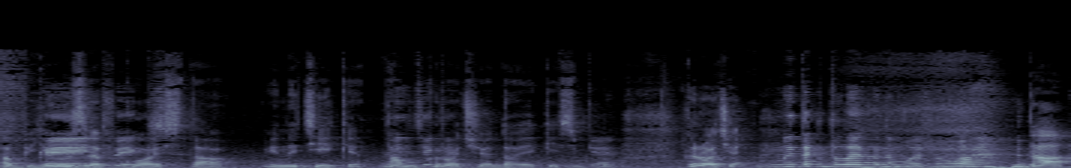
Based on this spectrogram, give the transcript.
аб'юзив когось, так. І не тільки. Там, тільки? коротше, да, якісь. Окей. Коротше, Ми так далеко не можемо. да.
